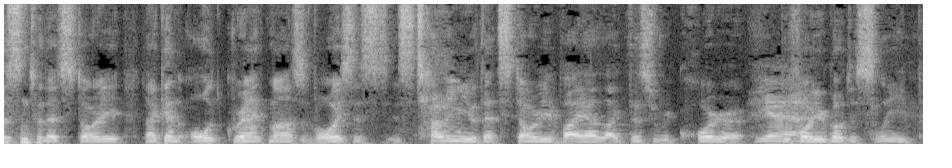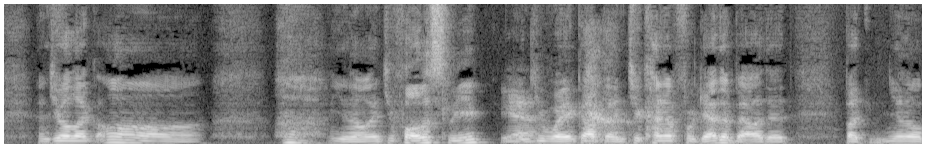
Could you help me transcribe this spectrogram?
listen to that story like an old grandma's voice is, is telling you that story via like this recorder Yeah. before you go to sleep, and you're like, oh, you know, and you fall asleep Yeah. and you wake up and you kind of forget about it, but you know,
